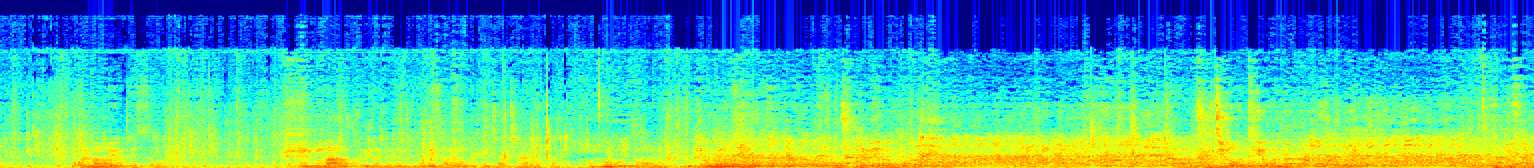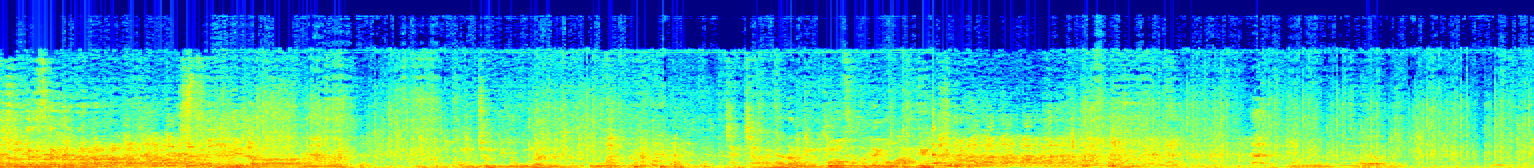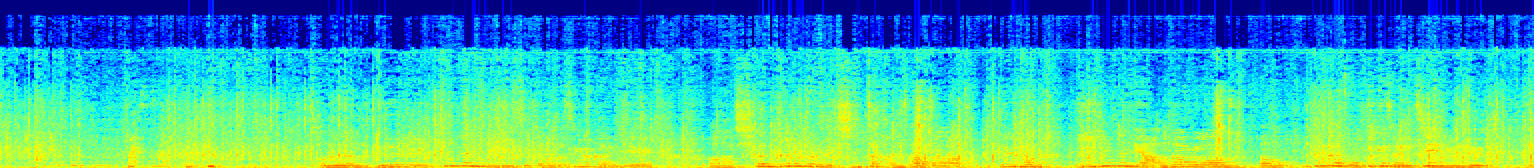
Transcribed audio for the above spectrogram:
뭐 얼마나 외롭겠어. 돈도 많고 이러면 오래 사는 것도 괜찮지 않을까? 어, 여기 죽으면 아, 굳 기계잖아. 엄청 되게 오만을 잡고 잔잔하게 하다 보면 돈 없어서 내가 와. 저는 늘 힘든 일이 있을 때마다 생각하는 게, 아, 시간이 흐른다는 게 진짜 감사하다. 왜냐면 이 힘든 게안 가면 난 힘들어서 어떻게 살지? 이렇게,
